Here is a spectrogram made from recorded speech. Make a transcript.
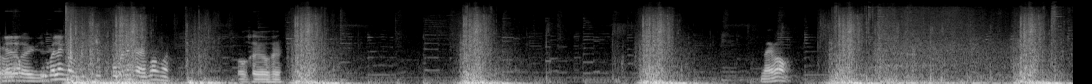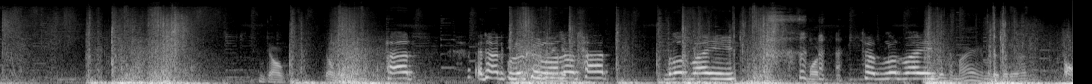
ก่อนอะไรอย่างกูงี้ไปเล่นกับกูไปเล่นกับไอ้บ้องก่อนโอเคโอเค ไหนบ้องจะออกจะออกท่านไอ้ท่านกูเหลือครึ่งหลอดแล้วท่านมันลดไปหมดท่านมันลดไปเล่นทำไมมันเหลือตัวเดียวนั้นโอ้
